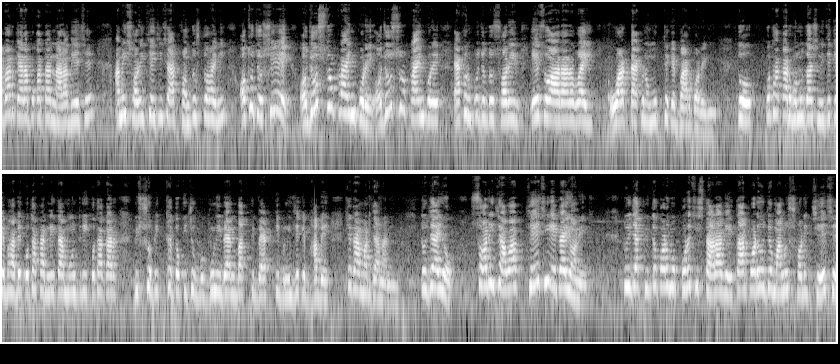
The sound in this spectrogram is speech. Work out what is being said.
আবার ক্যারাপোকা তার নাড়া দিয়েছে। আমি সরি চেয়েছি সে আর সন্তুষ্ট হয়নি। অথচ সে অজস্র ক্রাইম করে, অজস্র ক্রাইম করে এখন পর্যন্ত সরির এস ও আর আর ওয়াই ওয়ার্ডটা এখনও মুখ থেকে বার করেনি। তো কোথাকার হনুদাস নিজেকে ভাবে, কোথাকার নেতা মন্ত্রী, কোথাকার বিশ্ববিখ্যাত কিছু গুণী ব্যান ব্যক্তি ব্যক্তি নিজেকে ভাবে, সেটা আমার জানা নেই। তো যাই হোক সরি চাওয়া চেয়েছি এটাই অনেক। তুই যা কৃতকর্ম করেছিস তার আগে, তারপরেও যে মানুষ সরি চেয়েছে,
